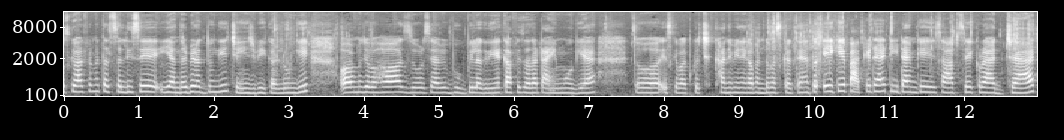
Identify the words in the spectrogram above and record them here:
उसके बाद फिर मैं तसल्ली से ये अंदर भी रख दूँगी चेंज भी कर लूँगी और मुझे बहुत ज़ोर से अभी भूख भी लग रही है, काफ़ी ज़्यादा टाइम हो गया है। तो इसके बाद कुछ खाने पीने का बंदोबस्त करते हैं। तो एक ये पैकेट है टी टाइम के हिसाब से क्रैक जैक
